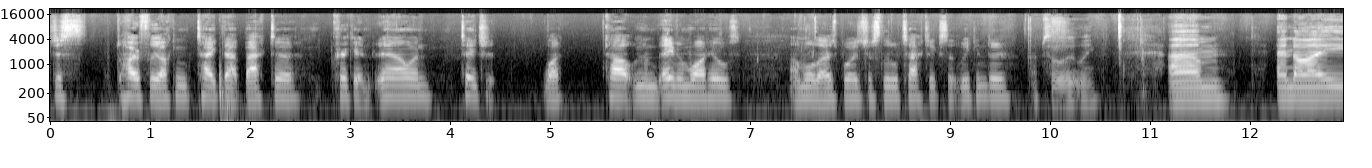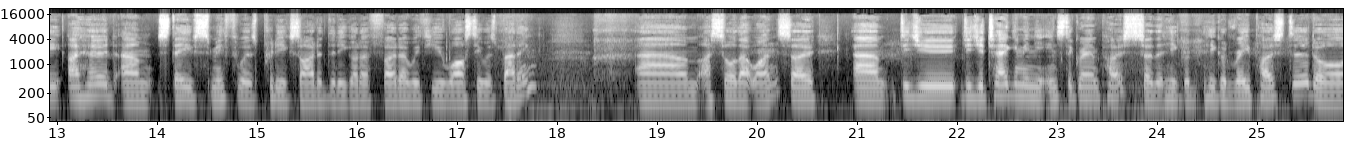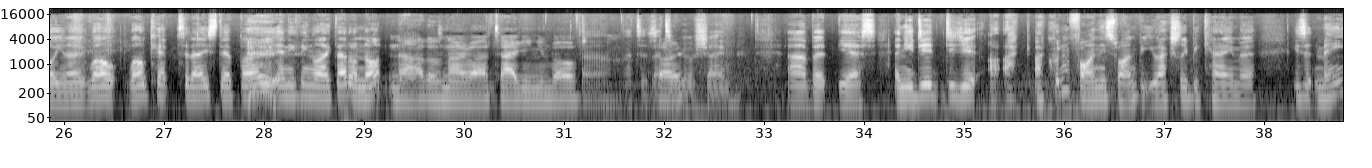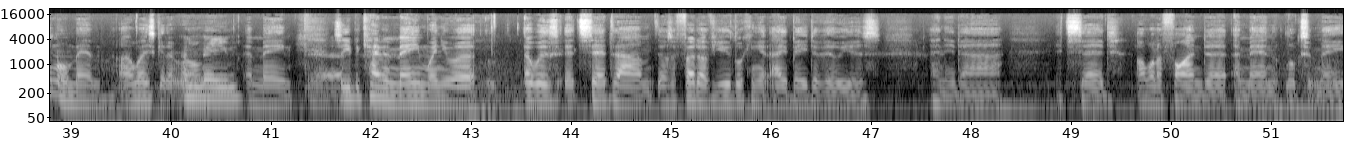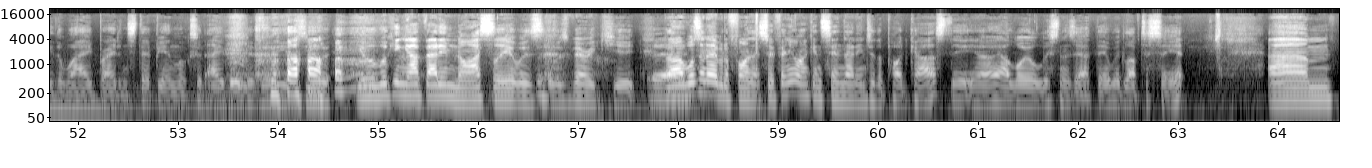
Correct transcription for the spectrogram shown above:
just hopefully I can take that back to cricket now and teach it like Carlton and even White Hills um, all those boys, just little tactics that we can do. Absolutely. Um, and I I heard um, Steve Smith was pretty excited that he got a photo with you whilst he was batting. Um, I saw that one. So, um, did you did you tag him in your Instagram post so that he could he could repost it, or you know, well well kept today, Stepbo, anything like that, or not? Nah, there was no uh, tagging involved. Uh, that's a, that's Sorry. a real shame. Uh, but yes, and you did. Did you? I I couldn't find this one, but you actually became a. Is it meme or mem? I always get it wrong. A meme. A meme. Yeah. So you became a meme when you were. It was. It said um, there was a photo of you looking at AB de Villiers, and it. Uh, it said, "I want to find a, a man that looks at me the way Braden Stepien looks at AB de Villiers." you, were, you were looking up at him nicely. It was. It was very cute. But I wasn't able to find that. So if anyone can send that into the podcast, you know, our loyal listeners out there, we'd love to see it. Um,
